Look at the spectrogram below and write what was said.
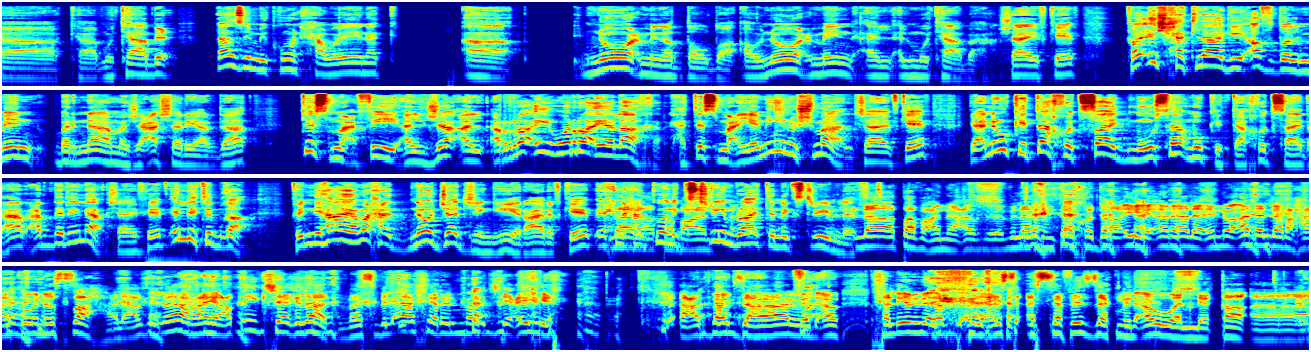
كمتابع لازم يكون حوالينك آه نوع من الضوضاء أو نوع من المتابعة. شايف كيف؟ فإيش حتلاقي أفضل من برنامج 10 ياردات؟ تسمع فيه الجا الرأي والرأي الآخر. حتسمع يمين وشمال شايف كيف؟ يعني ممكن تاخذ side موسى ممكن تاخذ side عبد الإله شايف كيف؟ اللي تبغاه. في النهاية ما حد no judging here عارف كيف؟ إحنا حنكون extreme right and extreme left لا طبعا لازم تأخذ رأيي أنا لأنه أنا اللي راح أكون الصح عبد الله راح يعطيك شغلات بس بالآخر المرجعية. عم بمزح خليني أستفزك من أول لقاء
